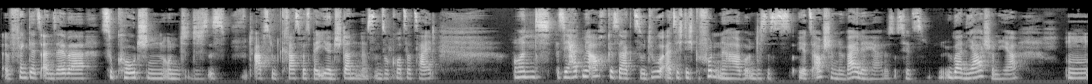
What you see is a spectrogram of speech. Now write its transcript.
äh, fängt jetzt an selber zu coachen und das ist absolut krass, was bei ihr entstanden ist in so kurzer Zeit. Und sie hat mir auch gesagt, so du, als ich dich gefunden habe, und das ist jetzt auch schon eine Weile her, das ist jetzt über ein Jahr schon her, mm,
